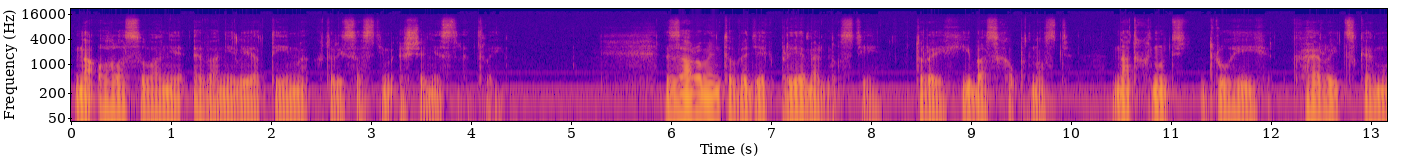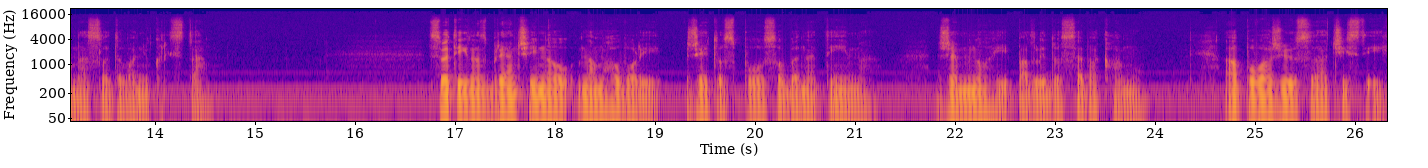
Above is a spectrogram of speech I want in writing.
na ohlasovanie Evanília tým, ktorí sa s tým ešte nestretli. Zároveň to vedie k priemernosti, ktorej chýba schopnosť nadchnúť druhých k heroickému nasledovaniu Krista. Svetý Ignác Briančínov nám hovorí, že je to spôsobené tým, že mnohí padli do seba klamu a považujú sa za čistých,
